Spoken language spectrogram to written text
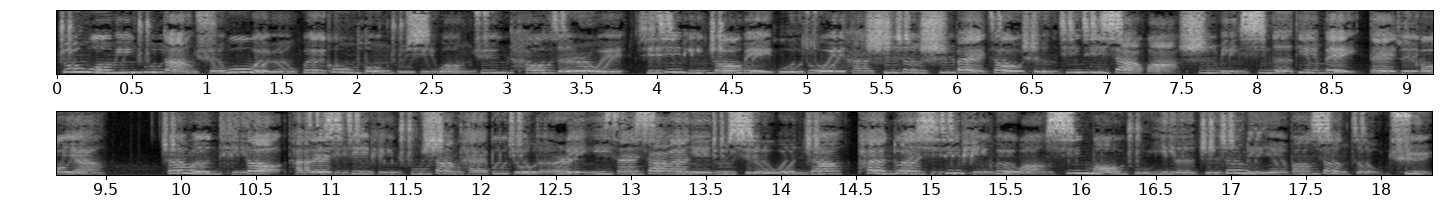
中国民主党全国委员会共同主席王军涛则认为，习近平找美国作为他施政失败造成经济下滑失民心的垫背，代罪羔羊。张伦提到，他在习近平初上台不久的二零一三下半年就写了文章，判断习近平会往新毛主义的执政理念方向走去，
